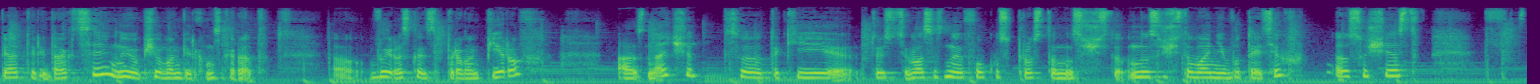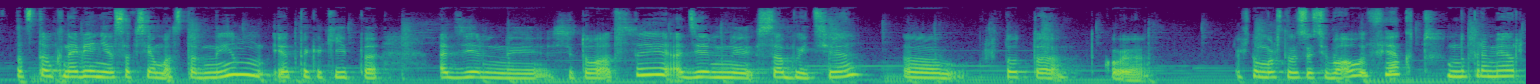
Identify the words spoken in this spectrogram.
пятой редакции, ну и вообще в «Вампирах Маскарад», а, вы рассказываете про вампиров, а значит, такие... То есть у вас основной фокус просто на, суще... на существовании вот этих э, существ. Столкновение со всем остальным — это какие-то отдельные ситуации, отдельные события, э, что-то такое, что может вызвать вау-эффект, например,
